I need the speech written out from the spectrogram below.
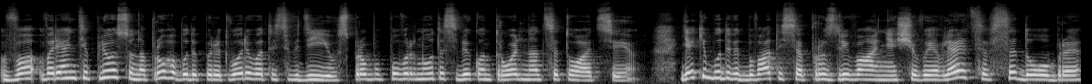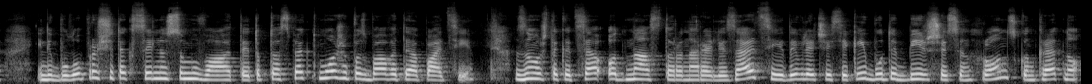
В варіанті плюсу напруга буде перетворюватись в дію, спробу повернути собі контроль над ситуацією. Як і буде відбуватися прозрівання, що виявляється все добре, і не було про що так сильно сумувати, тобто аспект може позбавити апатії. Знову ж таки, це одна сторона реалізації, дивлячись, який буде більший синхрон з конкретно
